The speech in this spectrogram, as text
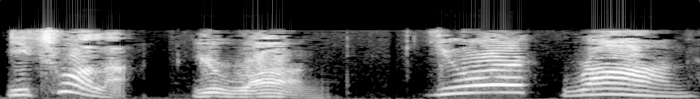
你错了。You're wrong. You're wrong.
